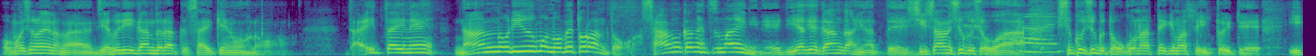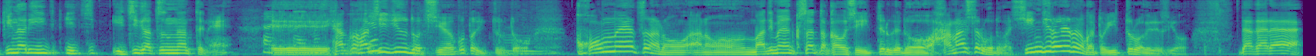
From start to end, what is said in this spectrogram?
面白いのが、ジェフリー・ガンドラック債券王の、大体ね、何の理由も述べとらんと。3ヶ月前にね、利上げガンガンやって、資産縮小は、粛々と行っていきますって言っといて、いきなり 1, 1月になってね、えー、180度違うことを言ってると、こんな奴らの、あの、真面目に腐った顔して言ってるけど、話してることが信じられるのかと言ってるわけですよ。だから、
